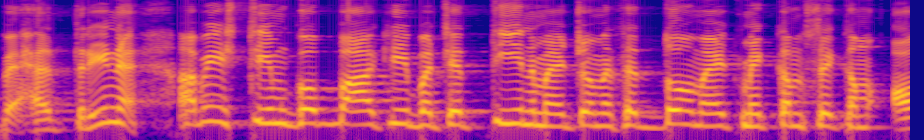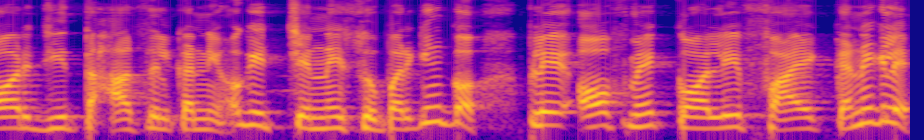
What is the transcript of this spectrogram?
बेहतरीन है। अभी इस टीम को बाकी बचे तीन मैचों में से दो मैच में कम से कम और जीत हासिल करनी होगी चेन्नई सुपर किंग को प्ले में क्वालिफाई करने के लिए।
